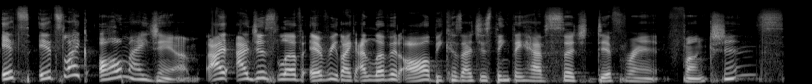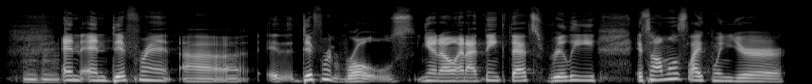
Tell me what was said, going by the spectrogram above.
it's it's like all my jam. I I just love every like I love it all because I just think they have such different functions. Mm-hmm. And and different uh, different roles, you know, and I think that's really it's almost like when you're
